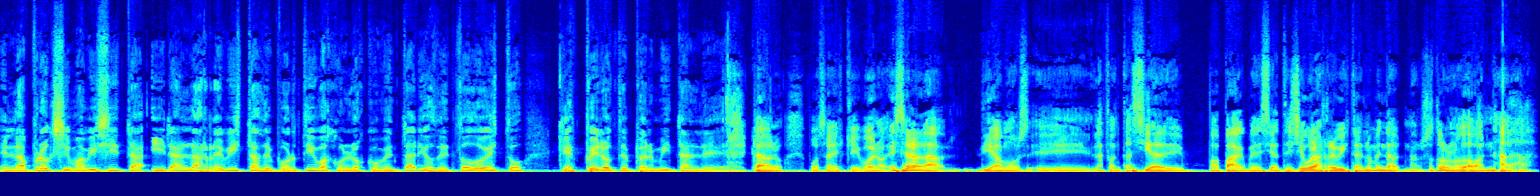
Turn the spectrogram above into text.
En la próxima visita irán las revistas deportivas con los comentarios de todo esto que espero te permitan leer. Claro, vos sabés que, bueno, esa era la, digamos, eh, la fantasía de papá, que me decía, te llevo las revistas. No me a nosotros no nos daban nada,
